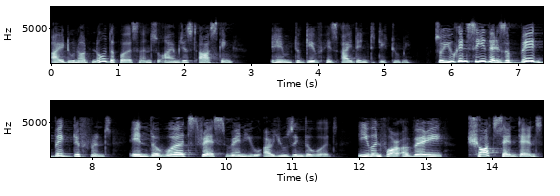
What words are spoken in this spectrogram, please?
I do not know the person, so I am just asking him to give his identity to me. So you can see there is a big, big difference in the word stress when you are using the words. Even for a very short sentence,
